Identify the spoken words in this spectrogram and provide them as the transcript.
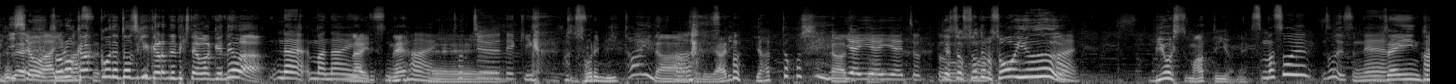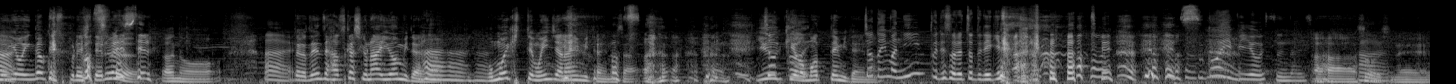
んですね。衣装ありその格好で栃木から出てきたわけでは。なまあないですね。ないですね。はい。えー。途中で着替それ見たいなはいそれ。やりやってほしいなえいやいやいややちょっと。いやそそでもそういうはい美容室もあっていいよね。まあそういうそうですね。全員従業員がコスプレしてコスプレしてる。るあのはい。だから全然恥ずかしくないよみたいなはいはいはい思い切ってもいいんじゃないみたいなさ 勇気を持ってみたいな。ちょっと今妊婦でそれちょっとできないかなってすごい美容室なんですよああそうですね。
